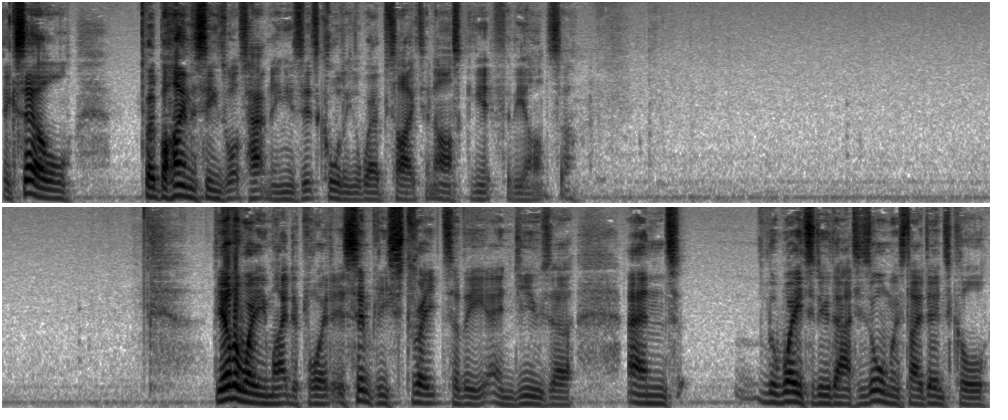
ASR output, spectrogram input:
Excel, but behind the scenes what's happening is it's calling a website and asking it for the answer. The other way you might deploy it is simply straight to the end user. And the way to do that is almost identical.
